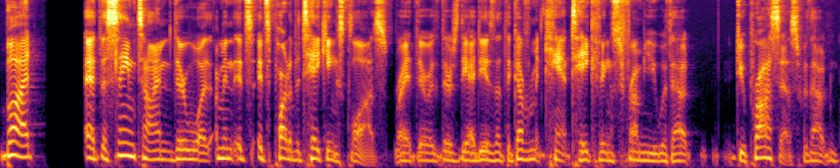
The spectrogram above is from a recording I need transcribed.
But at the same time, there was, I mean, it's it's part of the takings clause, right? There, there's the idea is that the government can't take things from you without due process, without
